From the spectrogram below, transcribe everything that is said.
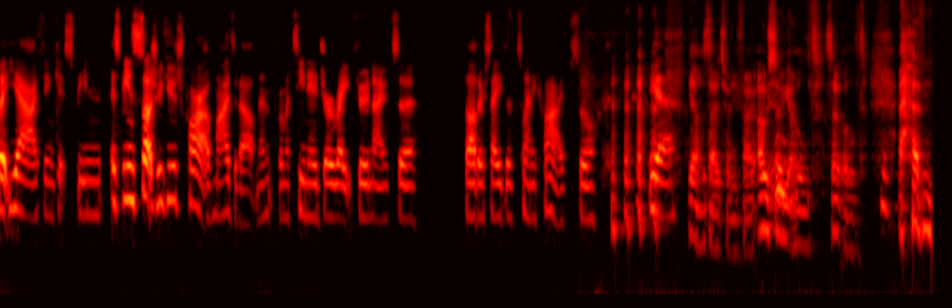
but yeah, I think it's been it's been such a huge part of my development from a teenager right through now to the other side of 25 so yeah the other side of 25 oh so yeah. old so old um,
